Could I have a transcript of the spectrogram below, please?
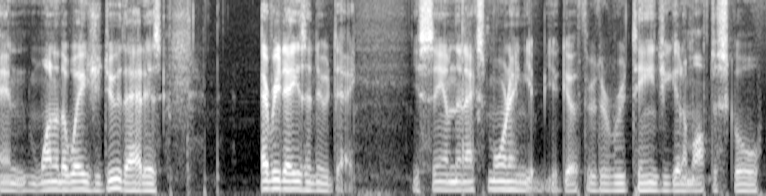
And one of the ways you do that is every day is a new day. You see them the next morning. You, you go through the routines. You get them off to school.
